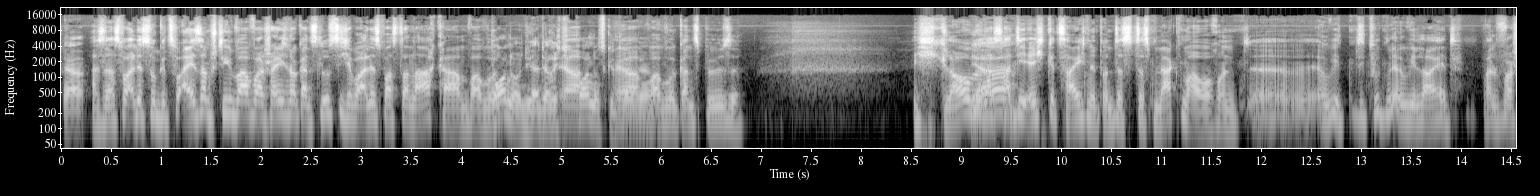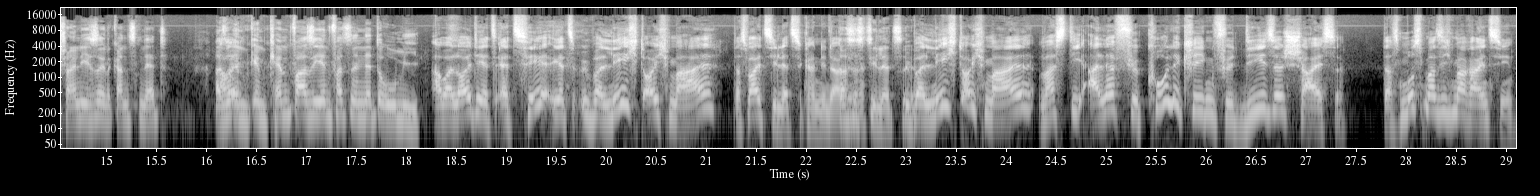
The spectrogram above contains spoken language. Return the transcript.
Ja. Also das war alles so gezwungen. Eis am Stiel war wahrscheinlich noch ganz lustig, aber alles, was danach kam, war wohl Porno, die hat ja richtig Pornos gedreht, Ja, ja. war wohl ganz böse. Ich glaube, Ja. das hat die echt gezeichnet und das, das merkt man auch. Und äh, irgendwie, die tut mir irgendwie leid. Weil wahrscheinlich ist sie ganz nett. Also im, im Camp war sie jedenfalls eine nette Omi. Aber Leute, jetzt erzähl, jetzt überlegt euch mal, das war jetzt die letzte Kandidatin. Das ist ne? die letzte, ja. Überlegt euch mal, was die alle für Kohle kriegen für diese Scheiße. Das muss man sich mal reinziehen.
